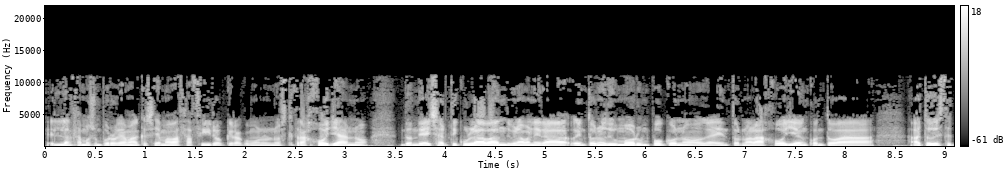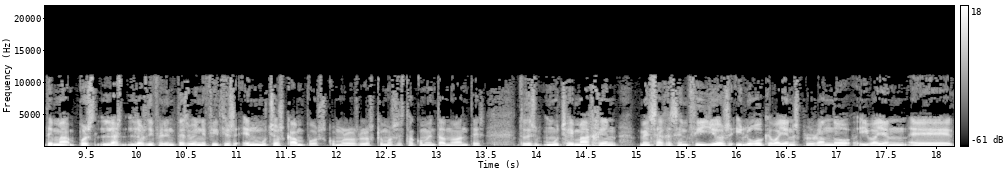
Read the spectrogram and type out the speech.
Eh, lanzamos un programa que se llamaba Zafiro, que era como nuestra joya, ¿no? Donde ahí se articulaban de una manera en tono de humor un poco, ¿no? En torno a la joya en cuanto a, a todo este tema, pues los diferentes beneficios en muchos campos, como los, los, que hemos estado comentando antes. Entonces, mucha imagen, mensajes sencillos y luego que vayan explorando y vayan eh,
